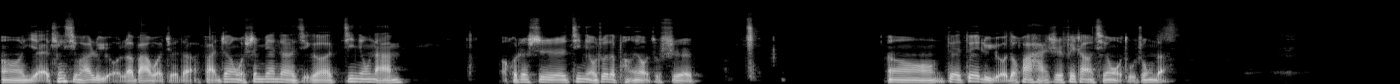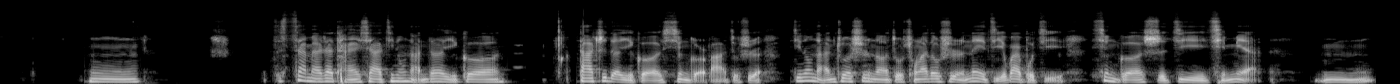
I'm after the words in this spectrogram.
嗯，也挺喜欢旅游了吧？我觉得，反正我身边的几个金牛男，或者是金牛座的朋友，就是，嗯，对对，旅游的话还是非常情有独钟的。嗯，下面再谈一下金牛男的一个大致的一个性格吧。就是金牛男做事呢，就从来都是内急外不急，性格实际勤勉。嗯。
